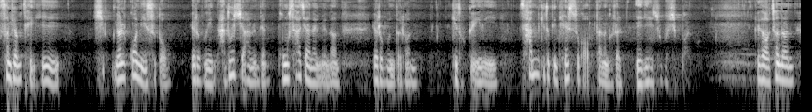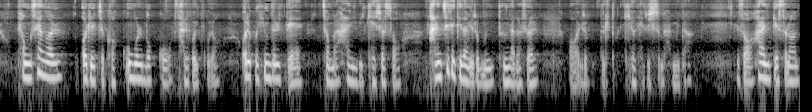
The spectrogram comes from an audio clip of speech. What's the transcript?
성경책이 10권이 있어도 여러분이 나누지 않으면 봉사하지 않으면은 여러분들은 기독교인이 참 기독교인 될 수가 없다는 것을 얘기해 주고 싶어요. 그래서 저는 평생을 어릴 적부터 꿈을 먹고 살고 있고요. 어렵고 힘들 때 정말 하나님이 계셔서 간절히 기다림 여러분 듣는다는 것을 어, 여러분들도 기억해 주시면 합니다. 그래서 하나님께서는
